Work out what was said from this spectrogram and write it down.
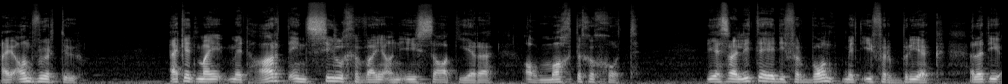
Hy antwoord toe: Ek het my met hart en siel gewy aan U saak, Here, almagtige God. Die Israeliete het die verbond met U verbreek. Hulle het U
